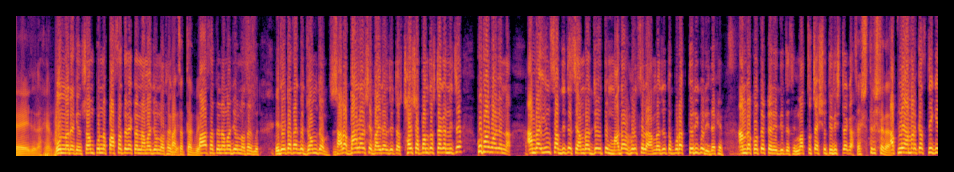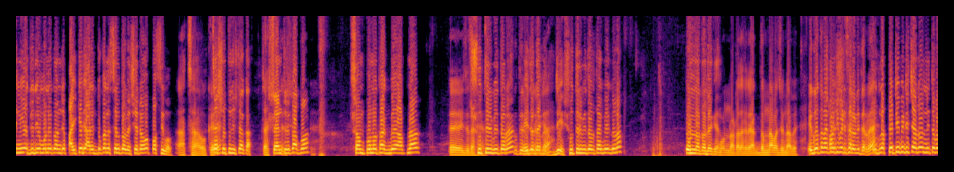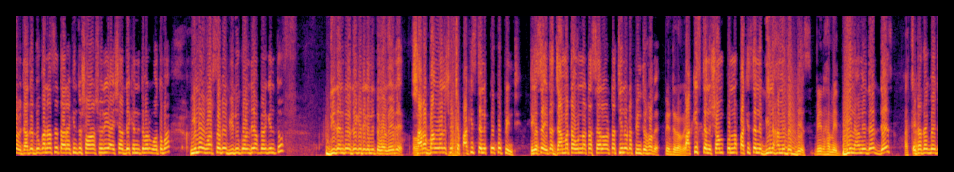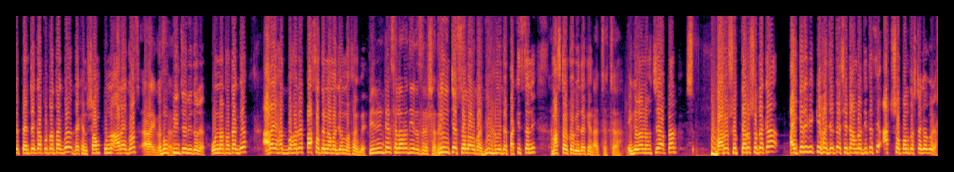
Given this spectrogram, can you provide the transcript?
এই যে দেখেন। অন্য দেখেন সম্পূর্ণ পাঁচ হাতের একটা নামাজ জন্য থাকবে। পাঁচ থাকবে। পাঁচ হাতে নামাজ জন্য থাকবে। এই যে এটা থাকবে জমজম। সারা বাংলাদেশে ভাইরাল যেটা ছয়শো পঞ্চাশ টাকার নিচে কোথাও পাবেন না। আমরা ইনসাফ দিতেছি আমরা যেহেতু মাদার হোলসেলার আমরা যেহেতু প্রোডাক্ট তৈরি করি দেখেন আমরা কত একটা রেট দিতেছি? মাত্র চারশো তিরিশ টাকা। চারশো ত্রিশ টাকা? আপনি আমার কাছ থেকে নিয়ে যদি মনে করেন যে পাইকারি আরেক দোকানে সেল করবেন সেটাও পসিবল আচ্ছা ওকে চারশো তিরিশ টাকা। 430 প্যান্টের কাপড় সম্পূর্ণ থাকবে আপনার। এই যে দেখেন। সুতির ভিতরে এই যে দেখেন জি সুতির ভিতরে থাকবে এগুলো। অন্যটা দেখেন। অন্যটা দেখেন একদম এগুলো তো ভাই পেটি পেটি নিতে পারবে হ্যাঁ? এগুলো পেটি পেটি নিতে পারবে। যাদের দোকান আছে তারা কিন্তু সরাসরি আইসা দেখে নিতে পারবে অথবা ইমো হোয়াটসঅ্যাপে ভিডিও কল দিয়ে আপনারা কিন্তু ডিজাইনগুলো দেখে দেখে নিতে পারবে। এই যে সারা বাংলাদেশ হচ্ছে পাকিস্তানি কোকো প্রিন্ট ঠিক আছে? এটা জামাটা অন্যটা সেলোয়ারটা তিনটা প্রিন্টের হবে। প্রিন্টের হবে। পাকিস্তানি সম্পূর্ণ পাকিস্তানি বিন হামিদের ড্রেস। বিন হামিদ। বিন হামিদের ড্রেস আচ্ছা। এটা থাকবে এই যে প্যান্টের কাপড়টা থাকবে দেখেন সম্পূর্ণ আড়াই গজ আড়াই গজ এবং প্রিন্টের ভিতরে অন্যটা থাকবে আড়াই হাত বহরে পাঁচ হাতের নামাজি অন্য থাকবে। প্রিন্টের সেলারও দিয়ে দিয়েছেন সাথে? প্রিন্টেড সেলার বাই বিন হামিদের পাকিস্তানি মাস্টার কবি দেখেন। আচ্ছা আচ্ছা। এগুলো হচ্ছে আপনার বারোশো তেরোশো টাকা পাইকারি বিক্রি হয় যেটা সেটা আমরা দিতেছি আটশো পঞ্চাশ টাকা করে।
